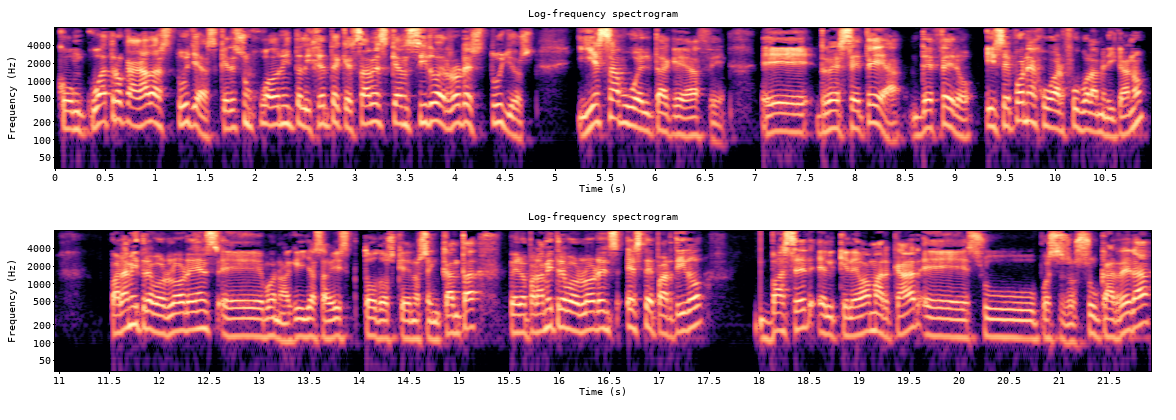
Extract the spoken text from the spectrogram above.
con cuatro cagadas tuyas, que eres un jugador inteligente que sabes que han sido errores tuyos, y esa vuelta que hace, eh, resetea de cero y se pone a jugar fútbol americano, para mí Trevor Lawrence, eh, bueno, aquí ya sabéis todos que nos encanta, pero para mí Trevor Lawrence, este partido va a ser el que le va a marcar eh, su, pues eso, su carrera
